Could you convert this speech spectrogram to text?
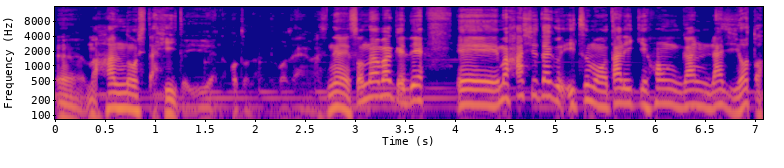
うん、まあ、反応した日というようなことなんでますね。そんなわけで、えー、まあ、ハッシュタグ、いつも他力本願ラジオと、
